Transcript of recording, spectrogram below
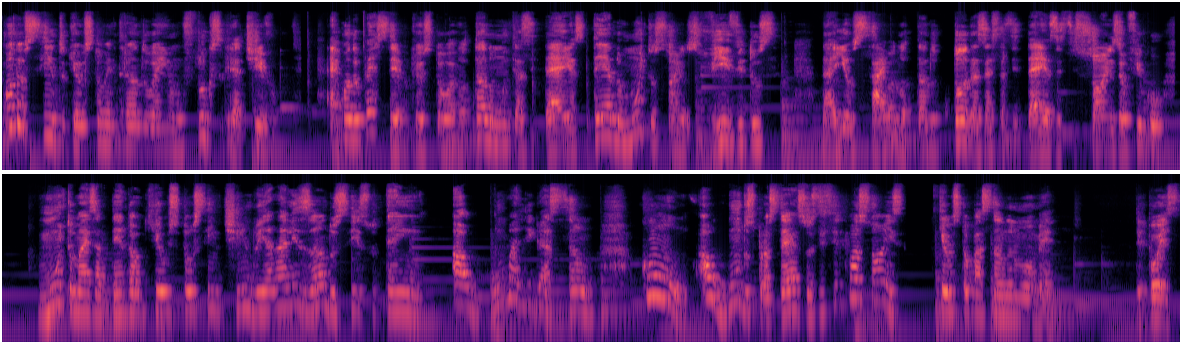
Quando eu sinto que eu estou entrando em um fluxo criativo, é quando eu percebo que eu estou anotando muitas ideias, tendo muitos sonhos vívidos. Daí eu saio anotando todas essas ideias, esses sonhos, eu fico muito mais atento ao que eu estou sentindo e analisando se isso tem alguma ligação com algum dos processos e situações que eu estou passando no momento. Depois,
